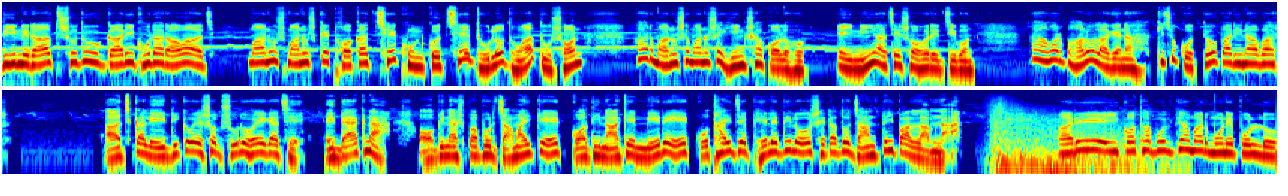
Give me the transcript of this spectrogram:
দিন রাত শুধু গাড়ি ঘোড়ার আওয়াজ। মানুষ মানুষকে ঠকাচ্ছে খুন করছে ধুলো ধোঁয়া দূষণ আর মানুষে মানুষে হিংসা কলহ। এই নিয়ে আছে শহরের জীবন। আমার ভালো লাগে না কিছু করতেও পারি না আবার। আজকাল এই দিকেও এসব শুরু হয়ে গেছে। এই দেখ না অবিনাশ বাবুর জামাইকে কদিন আগে মেরে কোথায় যে ফেলে দিল সেটা তো জানতেই পারলাম না। আরে এই কথা বলতে আমার মনে পড়ল।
